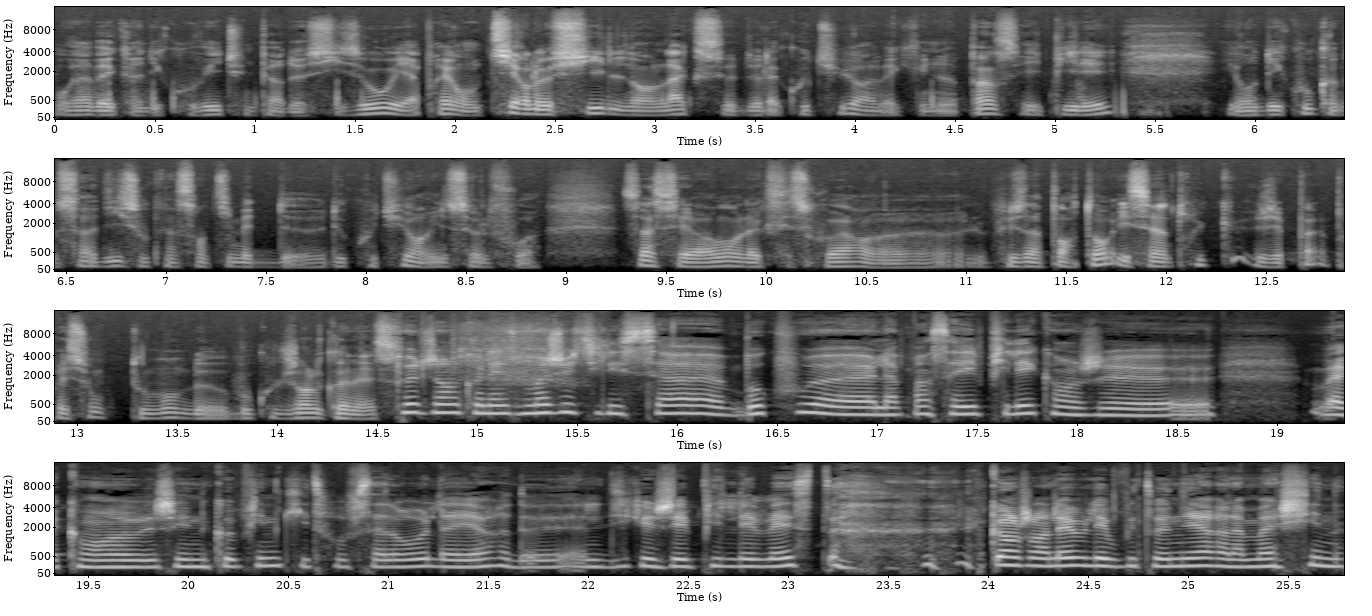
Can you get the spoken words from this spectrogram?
Oui, avec un découvite, une paire de ciseaux, et après on tire le fil dans l'axe de la couture avec une pince épilée, et on découpe comme ça 10 ou 15 cm de, couture en une seule fois. Ça, c'est vraiment l'accessoire euh, le plus important, et c'est un truc, j'ai pas l'impression que tout le monde, beaucoup de gens le connaissent. Peu de gens le connaissent. Moi, j'utilise ça beaucoup, euh, la pince à épiler, quand je bah, quand euh, j'ai une copine qui trouve ça drôle d'ailleurs, elle dit que j'épile les vestes quand j'enlève les boutonnières à la machine.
